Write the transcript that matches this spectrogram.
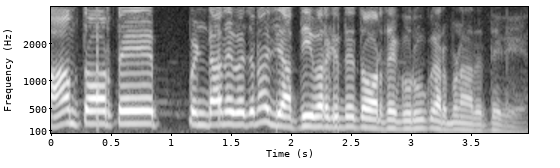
ਆਮ ਤੌਰ ਤੇ ਪਿੰਡਾਂ ਦੇ ਵਿੱਚ ਨਾ ਜਾਤੀ ਵਰਗ ਦੇ ਤੌਰ ਤੇ ਗੁਰੂ ਘਰ ਬਣਾ ਦਿੱਤੇ ਗਏ ਆ।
